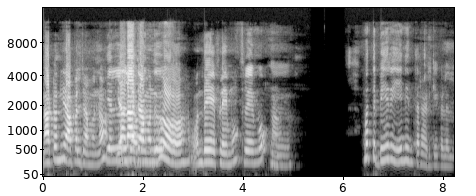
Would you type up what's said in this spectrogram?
not only apple jamun ಎಲ್ಲಾ ಜಾಮೂನ್ಗೂ ಒಂದೇ ಫ್ಲೇಮು. ಫ್ಲೇಮು. ಮತ್ತೆ ಬೇರೆ ಏನೇನ್ ತರ ಅಡಿಗೆಗಳೆಲ್ಲ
